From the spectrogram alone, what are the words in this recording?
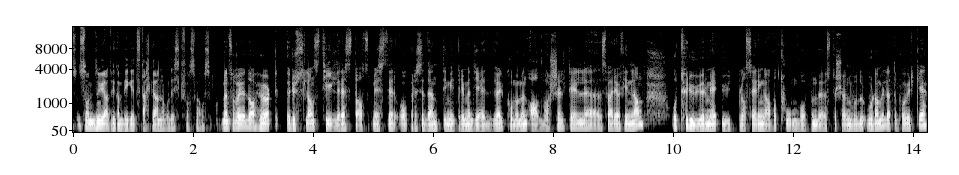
som, gjør at vi kan bygge et sterkere nordisk forsvar også. Men så har vi da hørt Russlands tidligere statsminister og president Dmitrij Medvedev komme med en advarsel til eh, Sverige og Finland, og truer med utplassering av atomvåpen ved Østersjøen. Hvordan vil dette påvirke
